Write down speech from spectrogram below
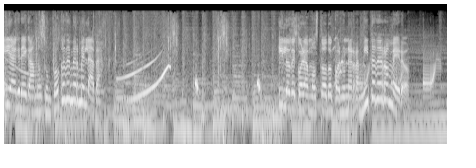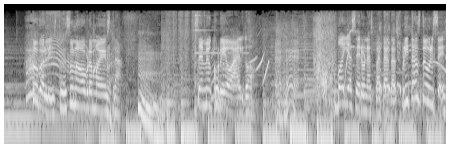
Y agregamos un poco de mermelada. Y lo decoramos todo con una ramita de romero. Todo listo, es una obra maestra. Se me ocurrió algo. Voy a hacer unas patatas fritas dulces.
